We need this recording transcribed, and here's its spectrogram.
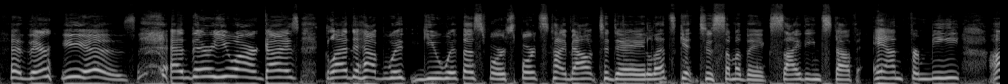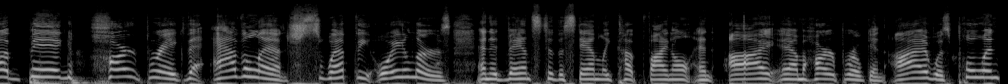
there he is. And there you are, guys. Glad to have with you with us for Sports Timeout today. Let's get to some of the exciting stuff. And for me, a big heartbreak. The Avalanche swept the Oilers and advanced to the Stanley Cup final. And I am heartbroken. I was pulling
